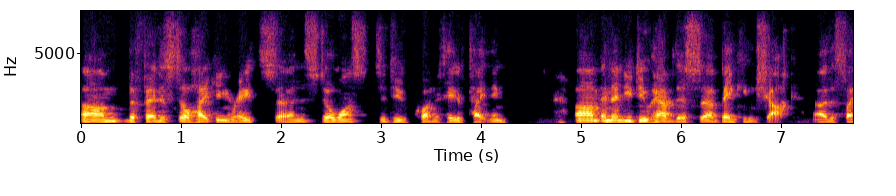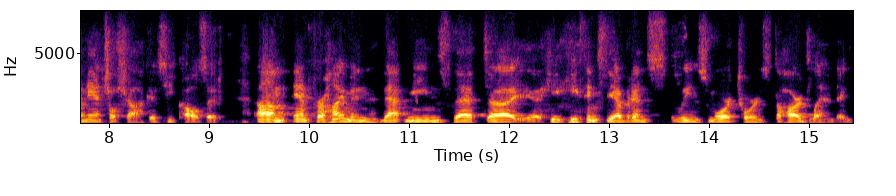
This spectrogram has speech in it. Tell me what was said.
Um, the Fed is still hiking rates and still wants to do quantitative tightening. Um, and then you do have this uh, banking shock, uh, this financial shock, as he calls it. Um, and for Hyman, that means that uh, he, he thinks the evidence leans more towards the hard landing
